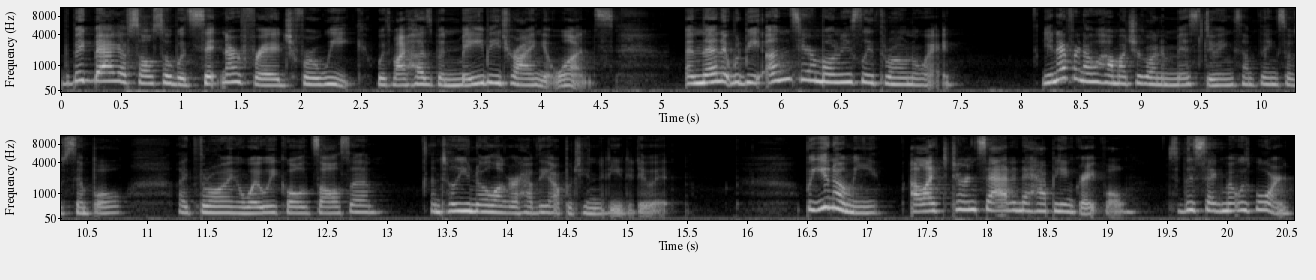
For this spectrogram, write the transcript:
The big bag of salsa would sit in our fridge for a week, with my husband maybe trying it once, and then it would be unceremoniously thrown away. You never know how much you're going to miss doing something so simple, like throwing away week old salsa, until you no longer have the opportunity to do it. But you know me, I like to turn sad into happy and grateful, so this segment was born.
